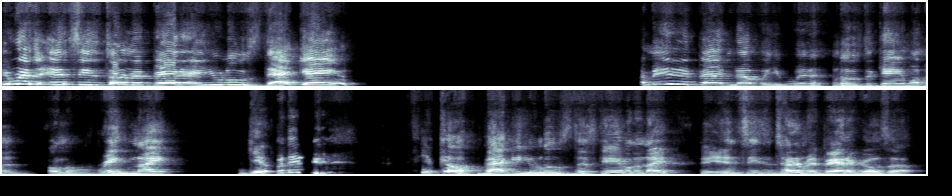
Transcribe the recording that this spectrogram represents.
You win the in-season tournament banner and you lose that game? I mean, isn't it bad enough when you win lose the game on the on the ring night? Yep. But then you come back and you lose this game on the night, the in-season tournament banner goes up.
